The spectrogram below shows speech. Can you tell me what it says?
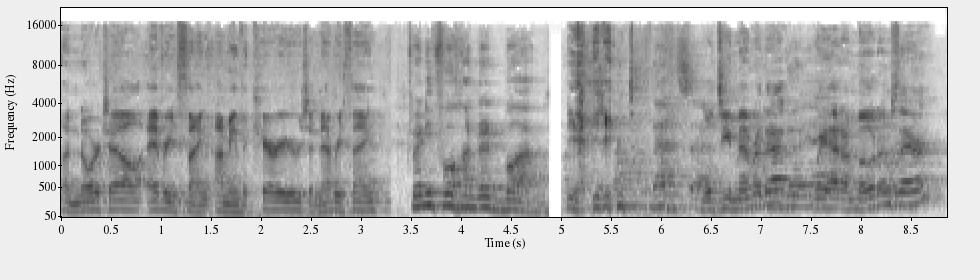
uh, Nortel, everything. I mean, the carriers and everything. 2400 baud. Yeah. well, do you remember that? We had our modems there.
